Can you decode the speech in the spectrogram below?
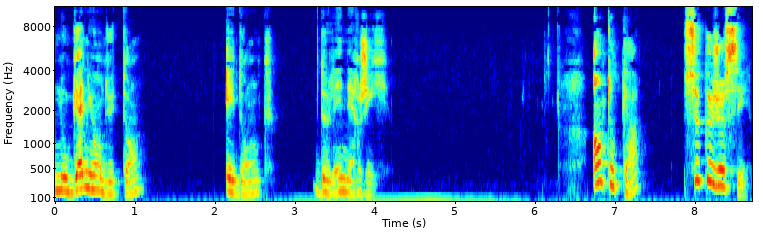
nous gagnons du temps et donc de l'énergie. En tout cas, ce que je sais,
